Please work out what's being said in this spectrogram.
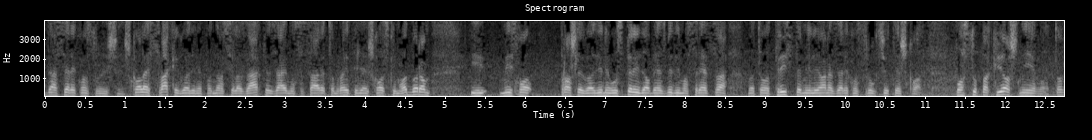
da se rekonstruiše. Škola je svake godine podnosila zahtev zajedno sa savetom roditelja i školskim odborom i mi smo prošle godine uspeli da obezbedimo sredstva gotovo 300 miliona za rekonstrukciju te škole. Postupak još nije gotov,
